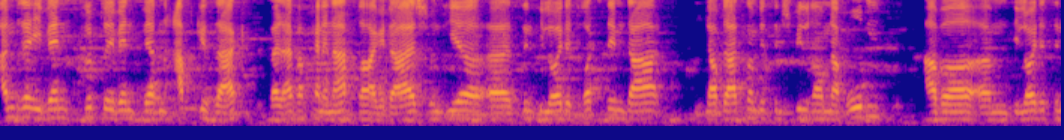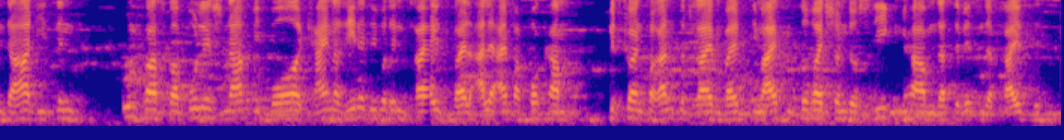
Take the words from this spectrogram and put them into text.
andere Events, Krypto-Events werden abgesagt, weil einfach keine Nachfrage da ist. Und hier äh, sind die Leute trotzdem da. Ich glaube, da hat es noch ein bisschen Spielraum nach oben. Aber ähm, die Leute sind da, die sind unfassbar bullish nach wie vor. Keiner redet über den Preis, weil alle einfach Bock haben, Bitcoin voranzutreiben, weil es die meisten so weit schon durchstiegen haben, dass sie wissen, der Preis ist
